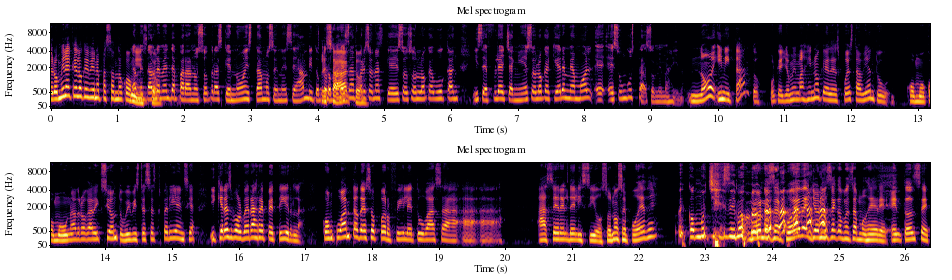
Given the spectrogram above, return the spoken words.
Pero mira qué es lo que viene pasando con esto. Lamentablemente para nosotras que no estamos en ese ámbito, pero para esas personas que eso son lo que buscan y se flechan y eso es lo que quieren, mi amor, eh, es un gustazo, me imagino. No, y ni tanto, porque yo me imagino que después está bien, tú, como, como una drogadicción, tú viviste esa experiencia y quieres volver a repetirla. ¿Con cuántos de esos perfiles tú vas a, a- a- a hacer el delicioso? ¿No se puede? Con muchísimo. No, no se puede. Yo no sé cómo esas mujeres. Entonces,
